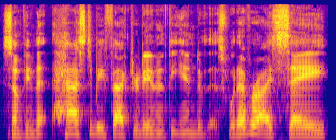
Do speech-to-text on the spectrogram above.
something that has to be factored in at the end of this. Whatever I say,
